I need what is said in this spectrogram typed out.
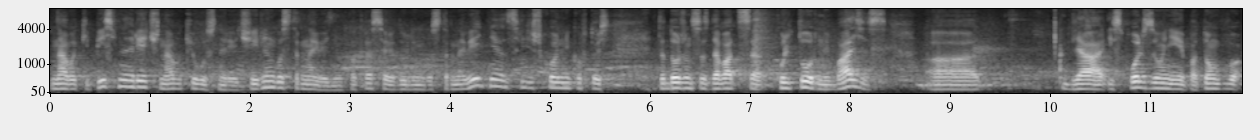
навыки письменной речи, навыки устной речи и лингвострановедение. Как раз я веду лингвострановедение среди школьников, то есть это должен создаваться культурный базис, э, для использования потом в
